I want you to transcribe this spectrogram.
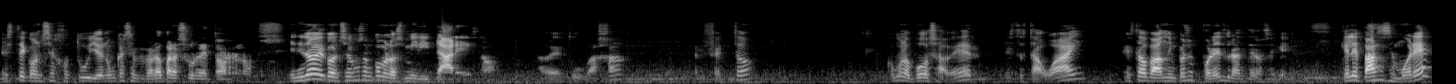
Este consejo tuyo nunca se preparó para su retorno. Entiendo que el consejo son como los militares, ¿no? A ver, tú baja. Perfecto. ¿Cómo lo puedo saber? Esto está guay. He estado pagando impuestos por él durante no sé qué. ¿Qué le pasa? ¿Se muere?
